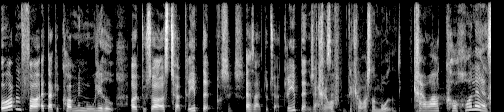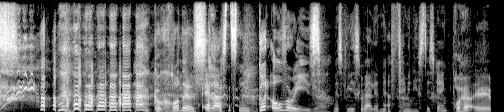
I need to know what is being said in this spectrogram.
åben for, at der kan komme en mulighed, og at du så også tør gribe den. Præcis. Altså, at du tør gribe den Det chance. kræver, det kræver også noget mod. kræver cojones. Coronas. Eller sådan good ovaries, ja. hvis vi lige skal være lidt mere feministiske, ikke? Prøv at høre, øh,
